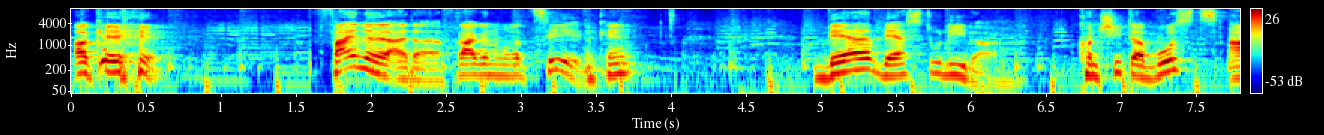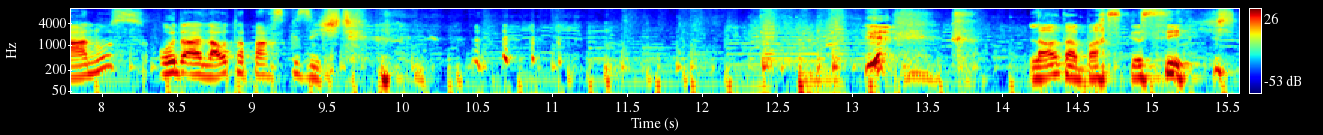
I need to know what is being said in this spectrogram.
Okay. Final, Alter. Frage Nummer 10. okay. Wer wärst du lieber? Conchita Wursts Anus oder Lauterbachs Gesicht? Lauterbachs Gesicht.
